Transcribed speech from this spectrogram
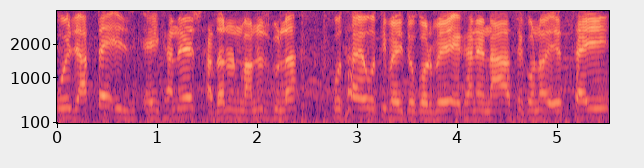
ওই রাতটা এই- এইখানে সাধারণ মানুষগুলা কোথায় অতিবাহিত করবে, এখানে না আছে কোনো স্থায়ী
